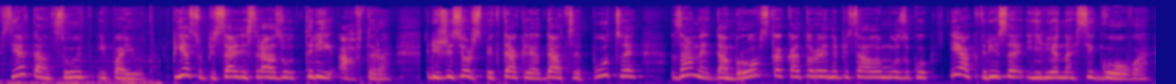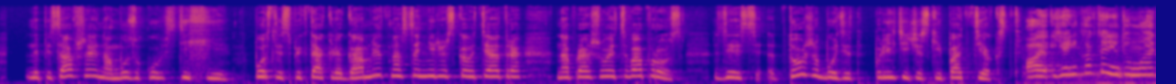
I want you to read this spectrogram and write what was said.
все танцуют и поют. Пьесу писали сразу три автора. Режиссер спектакля Даци Пуце, Зана Домбровска, которая написала музыку, и актриса Елена Сигова написавшая на музыку стихи. После спектакля «Гамлет» на сцене Рижского театра напрашивается вопрос – здесь тоже будет политический подтекст? А я никогда не думаю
